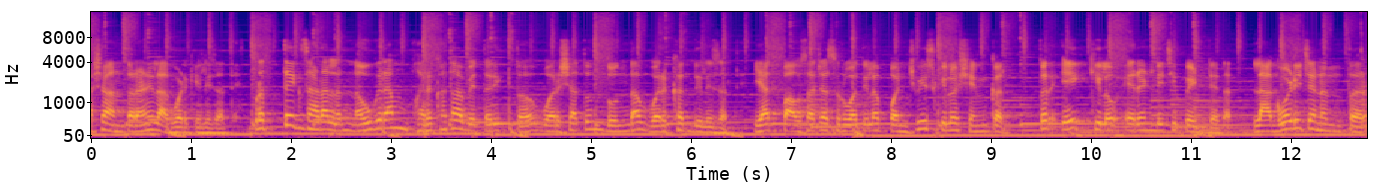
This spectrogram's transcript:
अशा अंतराने लागवड केली जाते. प्रत्येक झाडाला नऊ ग्रॅम भरखता व्यतिरिक्त वर्षातून दोनदा वरखत दिले जाते. यात पावसाच्या सुरुवातीला पंचवीस किलो शेणखत तर एक किलो एरंडीची पेंट देतात. लागवडीच्या नंतर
